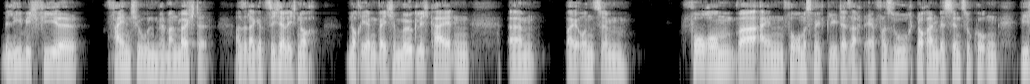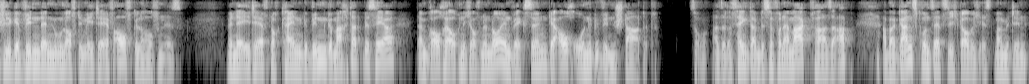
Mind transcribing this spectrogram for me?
beliebig viel feintunen, wenn man möchte. Also da gibt es sicherlich noch, noch irgendwelche Möglichkeiten. Ähm, bei uns im Forum war ein Forumsmitglied, der sagt, er versucht noch ein bisschen zu gucken, wie viel Gewinn denn nun auf dem ETF aufgelaufen ist. Wenn der ETF noch keinen Gewinn gemacht hat bisher, dann braucht er auch nicht auf einen neuen wechseln, der auch ohne Gewinn startet. So, also das hängt ein bisschen von der Marktphase ab. Aber ganz grundsätzlich, glaube ich, ist man mit den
